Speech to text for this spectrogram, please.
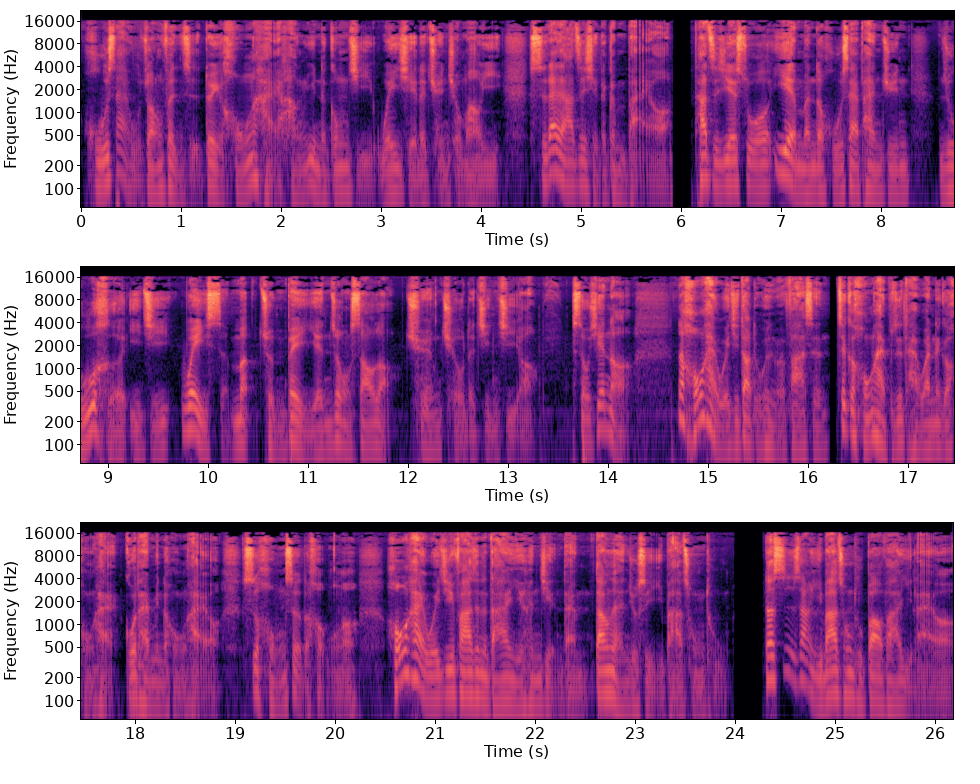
胡塞武装分子对红海航运的攻击威胁了全球贸易。时代杂志写得更白哦，他直接说也门的胡塞叛军如何以及为什么准备严重骚扰全球的经济哦。首先呢。那红海危机到底为什么发生？这个红海不是台湾那个红海，郭台铭的红海哦，是红色的红哦。红海危机发生的答案也很简单，当然就是以巴冲突。那事实上，以巴冲突爆发以来哦，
